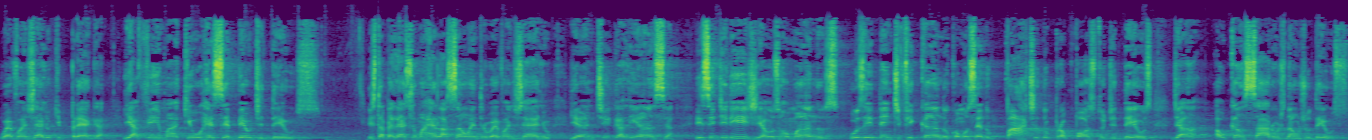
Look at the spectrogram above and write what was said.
o Evangelho que prega e afirma que o recebeu de Deus. Estabelece uma relação entre o Evangelho e a antiga aliança e se dirige aos romanos, os identificando como sendo parte do propósito de Deus de alcançar os não-judeus.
